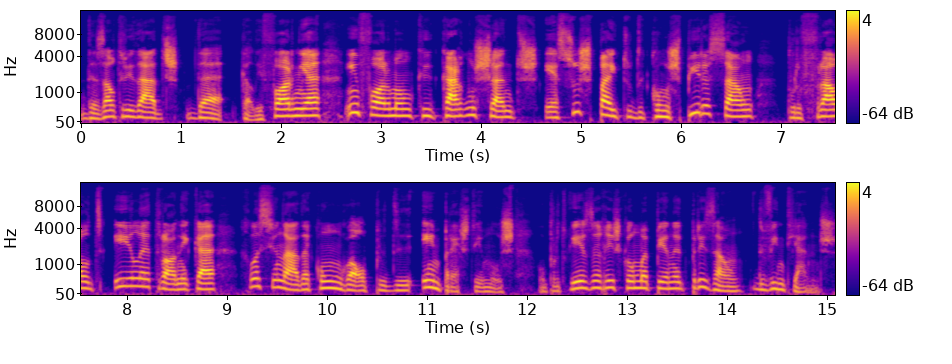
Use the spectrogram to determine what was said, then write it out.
das autoridades da Califórnia. Informam que Carlos Santos é suspeito de conspiração por fraude eletrónica relacionada com um golpe de empréstimos. O português arrisca uma pena de prisão de 20 anos.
